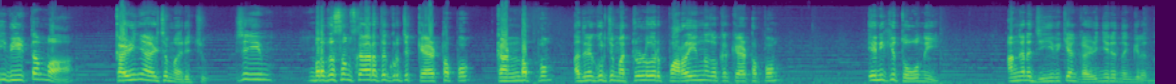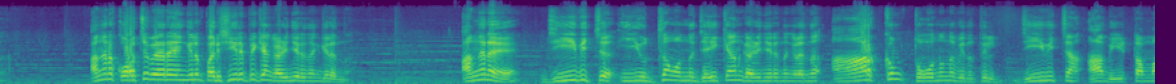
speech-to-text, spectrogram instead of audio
ഈ വീട്ടമ്മ കഴിഞ്ഞ ആഴ്ച മരിച്ചു. പക്ഷേ ഈ മൃതസംസ്കാരത്തെക്കുറിച്ച് കേട്ടപ്പം കണ്ടപ്പം അതിനെക്കുറിച്ച് മറ്റുള്ളവർ പറയുന്നതൊക്കെ കേട്ടപ്പം എനിക്ക് തോന്നി അങ്ങനെ ജീവിക്കാൻ കഴിഞ്ഞിരുന്നെങ്കിലെന്ന്. അങ്ങനെ കുറച്ച് പേരെയെങ്കിലും പരിശീലിപ്പിക്കാൻ കഴിഞ്ഞിരുന്നെങ്കിലെന്ന്. അങ്ങനെ ജീവിച്ച് ഈ യുദ്ധം ഒന്ന് ജയിക്കാൻ കഴിഞ്ഞിരുന്നെങ്കിലെന്ന് ആർക്കും തോന്നുന്ന വിധത്തിൽ ജീവിച്ച ആ വീട്ടമ്മ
